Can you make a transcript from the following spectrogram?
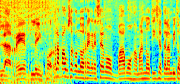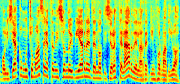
La red le informa. A la pausa cuando regresemos vamos a más noticias del ámbito policial con mucho más en esta edición de hoy viernes del noticiero estelar de la red informativa.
